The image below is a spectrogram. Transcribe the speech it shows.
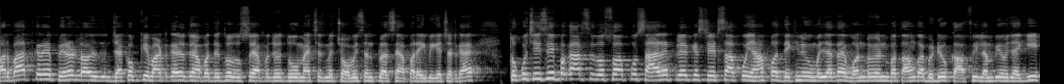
और बात करें पेरट जैकब की बात करें तो यहाँ पर देखो दोस्तों यहाँ पर जो दो मैचेस में चौबीस रन प्लस यहाँ पर एक विकेट चटका है तो कुछ इसी प्रकार से दोस्तों आपको सारे प्लेयर के स्टेट्स आपको यहाँ पर देखने को मिल जाता है। वन बाय वन बताऊँगा, वीडियो काफ़ी लंबी हो जाएगी।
